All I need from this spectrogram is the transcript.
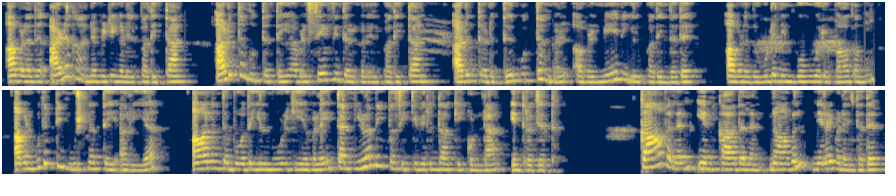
அவளது அழகான விழிகளில் பதித்தான். அடுத்த முத்தத்தை அவள் செவ்விதழ்களில் பதித்தான். அடுத்தடுத்து முத்தங்கள் அவள் மேனியில் பதிந்தது. அவளது உடலின் ஒவ்வொரு பாகமும் அவன் உதட்டின் உஷ்ணத்தை அறிய ஆனந்த போதையில் மூழ்கியவளை தன் இளமை பசிக்கு விருந்தாக்கிக் கொண்டான் இந்திரஜித். காவலன் என் காதலன். நாவல் நிறைவடைந்தது.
